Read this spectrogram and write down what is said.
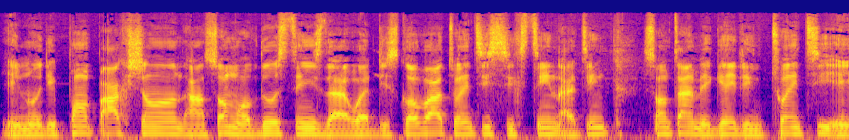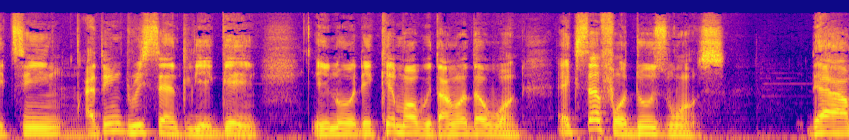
You know, the pump action and some of those things that were discovered 2016, I think sometime again in 2018, mm-hmm. I think recently again, you know, they came up with another one. Except for those ones, there are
